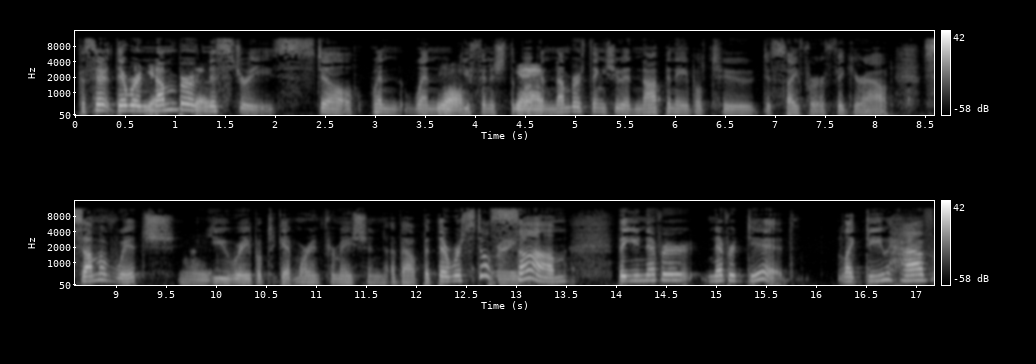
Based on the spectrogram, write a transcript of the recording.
Because there, there were a yes, number of mysteries still when when you finished the book. A number of things you had not been able to decipher or figure out. Some of which right. you were able to get more information about, but there were still right. some that you never never did. Like, do you have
